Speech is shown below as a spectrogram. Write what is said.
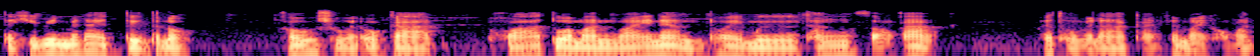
แต่เควินไม่ได้ตื่นตระหนก เขาฉวยโอกาสคว้าตัวมันไว้แน่นด้วยมือทั้งสองข้าง เพื่อถ่วงเวลาการเคลื่อนไหวของมัน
